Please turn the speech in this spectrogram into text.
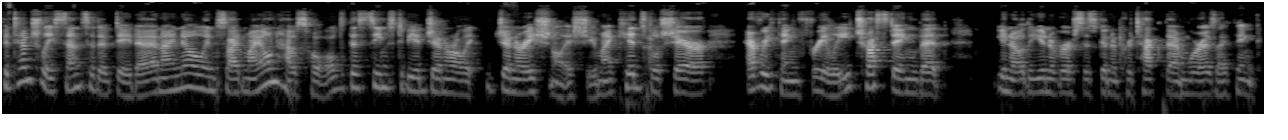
potentially sensitive data. And I know inside my own household, this seems to be a general generational issue. My kids will share everything freely, trusting that you know the universe is going to protect them. Whereas I think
